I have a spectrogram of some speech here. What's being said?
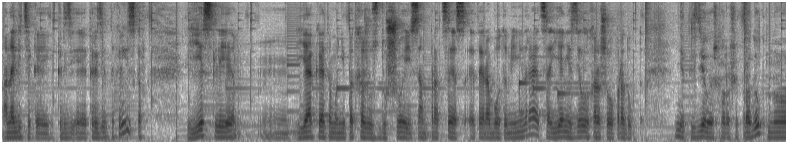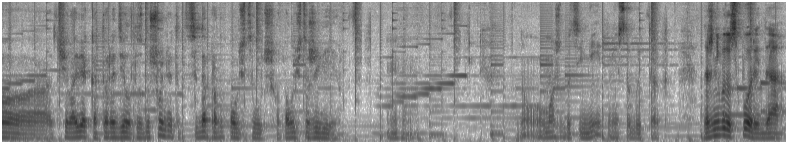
аналитикой э, кредитных рисков, если я к этому не подхожу с душой и сам процесс этой работы мне не нравится, я не сделаю хорошего продукта. Нет, ты сделаешь хороший продукт, но человек, который делает это с душой, этот всегда продукт получится лучше, он получится живее. Ну, может быть, имеет место быть так. Даже не буду спорить, да.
